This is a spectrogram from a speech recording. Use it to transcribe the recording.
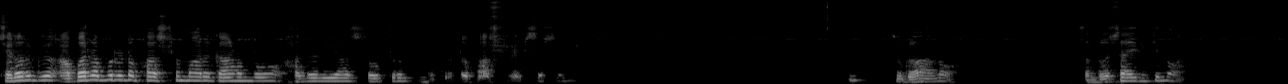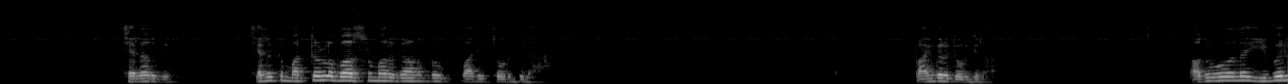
ചിലർക്ക് അവരവരുടെ ഭാഷന്മാർ കാണുമ്പോൾ ഹലറിയ സ്തോത്രം. എന്തൊക്കെയുണ്ട് ഭാഷ വിശേഷങ്ങൾ? സുഖമാണോ? സന്തോഷമായിരിക്കുന്നോ ചിലർക്ക് ചിലർക്ക് മറ്റുള്ള ഭാഷന്മാർ കാണുമ്പോൾ വലിയ ചൊറിച്ചില ഭയങ്കര ചൊറിച്ചില അതുപോലെ ഇവർ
